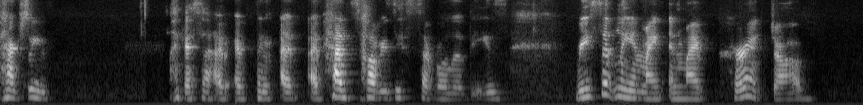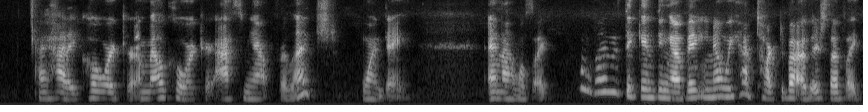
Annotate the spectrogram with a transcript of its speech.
actually like i said i've, I've been I've, I've had obviously several of these recently in my in my current job i had a coworker a male coworker ask me out for lunch one day and i was like I didn't think anything of it. You know, we had talked about other stuff like,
